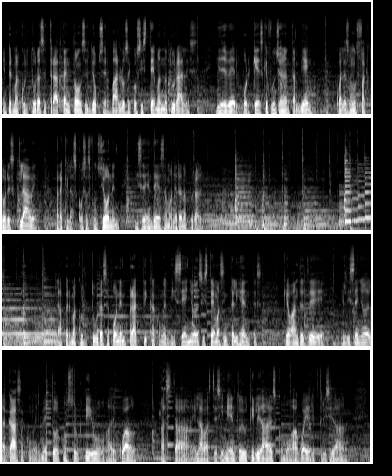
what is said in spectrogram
En permacultura se trata entonces de observar los ecosistemas naturales y de ver por qué es que funcionan tan bien, cuáles son los factores clave para que las cosas funcionen y se den de esa manera natural. La permacultura se pone en práctica con el diseño de sistemas inteligentes que van desde el diseño de la casa con el método constructivo adecuado hasta el abastecimiento de utilidades como agua y electricidad.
